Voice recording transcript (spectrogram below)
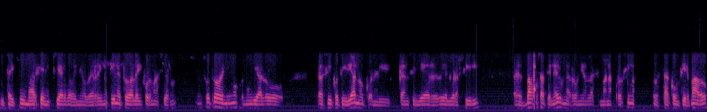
Itaipú, margen izquierdo, Enio Berri, no tiene toda la información. Nosotros venimos con un diálogo casi cotidiano con el canciller del Brasil. Eh, vamos a tener una reunión la semana próxima, está confirmado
